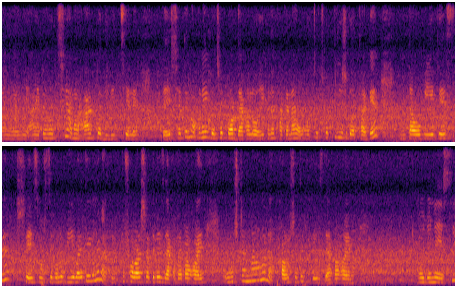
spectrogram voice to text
আমি নিয়ে নিই আর এটা হচ্ছে আমার আর একটা দিদির ছেলে। তো এর সাথে না অনেক বছর পর দেখাল, এখানে থাকে না, ও হচ্ছে ছত্রিশগড় থাকে। তা ও বিয়েতে এসছে। সেই সোর্সে বলো বিয়ে বাড়িতে গেলে না, একটু সবার সাথে বেশ দেখা টাকা হয়। অনুষ্ঠান না হলো না, কারোর সাথে বেশ দেখা হয় না। ওই জন্য এসছি।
